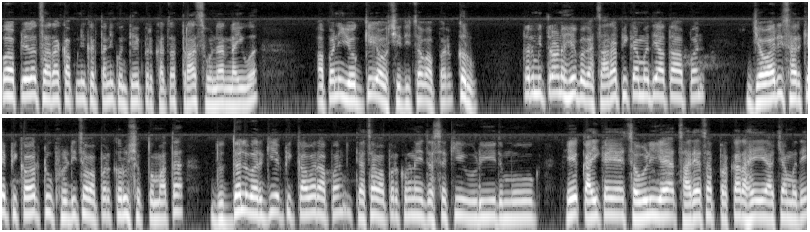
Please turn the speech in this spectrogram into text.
व आपल्याला चारा कापणी करताना कोणत्याही प्रकारचा त्रास होणार नाही व आपण योग्य औषधीचा वापर करू. तर मित्रांनो हे बघा चारा पिकामध्ये आता आपण ज्वारीसारख्या पिकावर टू फोर डीचा वापर करू शकतो मग आता दुद्धल वर्गीय पिकावर आपण त्याचा वापर करू नये जसं की उडीद मूग हे काही काही चवळी या चाऱ्याचा प्रकार आहे याच्यामध्ये.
